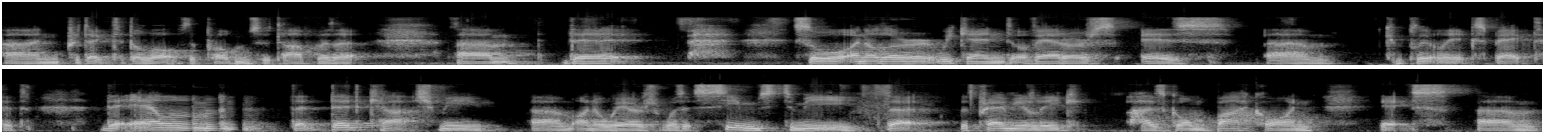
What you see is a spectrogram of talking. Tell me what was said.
and predicted a lot of the problems we'd have with it. Um, the so another weekend of errors is um, completely expected. The element that did catch me um, unawares was it seems to me that the Premier League has gone back on its um,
